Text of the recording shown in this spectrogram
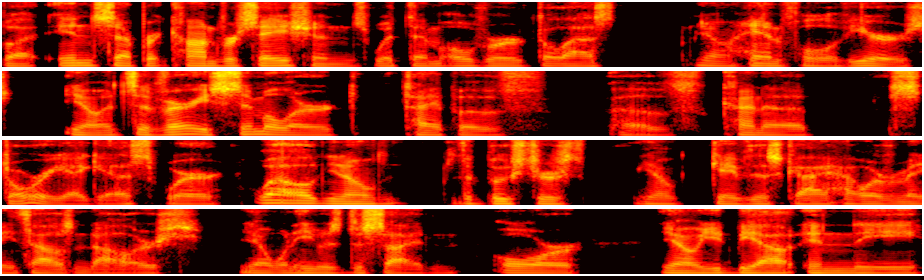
but in separate conversations with them over the last you know handful of years, you know, it's a very similar type of of kind of story, I guess. Where well, you know, the boosters, you know, gave this guy however many thousand dollars, you know, when he was deciding, or you know, you'd be out in the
